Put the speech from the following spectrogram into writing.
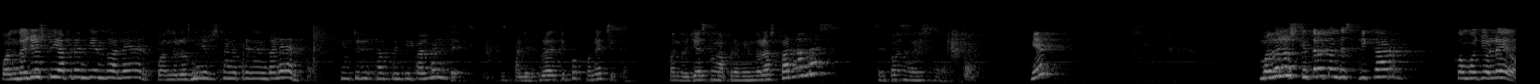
Cuando yo estoy aprendiendo a leer, cuando los niños están aprendiendo a leer, ¿qué utilizan principalmente? Esta lectura de tipo fonética. Cuando ya están aprendiendo las palabras, se pasan a esa. ¿Bien? Modelos que tratan de explicar cómo yo leo.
